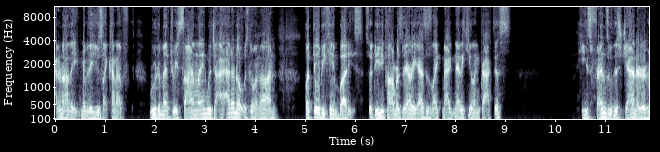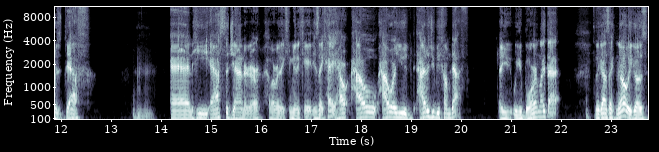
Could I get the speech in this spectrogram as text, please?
I don't know how they, maybe they use like kind of rudimentary sign language. I, I don't know what was going on, but they became buddies. So Dee Palmer's there. He has his like magnetic healing practice. He's friends with this janitor who's deaf hmm and he asked the janitor however they communicate he's like hey how how how are you how did you become deaf? Are you were you born like that? And the guy's like no he goes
